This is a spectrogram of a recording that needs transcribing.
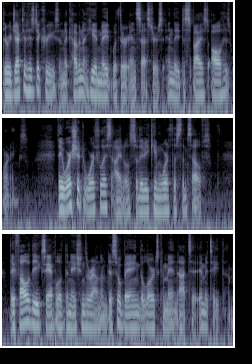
They rejected his decrees and the covenant he had made with their ancestors, and they despised all his warnings. They worshipped worthless idols, so they became worthless themselves. They followed the example of the nations around them, disobeying the Lord's command not to imitate them.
